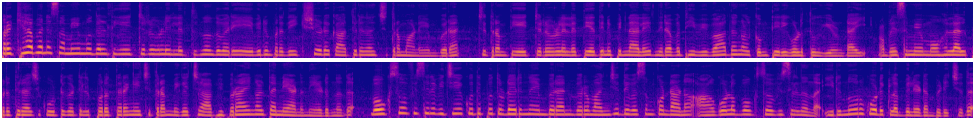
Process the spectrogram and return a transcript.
പ്രഖ്യാപന സമയം മുതൽ തിയേറ്ററുകളിൽ എത്തുന്നതുവരെ ഏവരും പ്രതീക്ഷയോടെ കാത്തിരുന്ന ചിത്രമാണ് എമ്പുരാൻ. ചിത്രം തിയേറ്ററുകളിൽ എത്തിയതിനു പിന്നാലെ നിരവധി വിവാദങ്ങൾക്കും തിരികൊളുത്തുകയുണ്ടായി. അതേസമയം മോഹൻലാൽ പൃഥ്വിരാജ് കൂട്ടുകെട്ടിൽ പുറത്തിറങ്ങിയ ചിത്രം മികച്ച അഭിപ്രായങ്ങൾ തന്നെയാണ് നേടുന്നത്. ബോക്സ് ഓഫീസിൽ വിജയക്കുതിപ്പ് തുടരുന്ന എമ്പുരാൻ വെറും അഞ്ച് ദിവസം കൊണ്ടാണ് ആഗോള ബോക്സ് ഓഫീസിൽ നിന്ന് ഇരുന്നൂറ് കോടി ക്ലബിൽ ഇടം പിടിച്ചത്.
